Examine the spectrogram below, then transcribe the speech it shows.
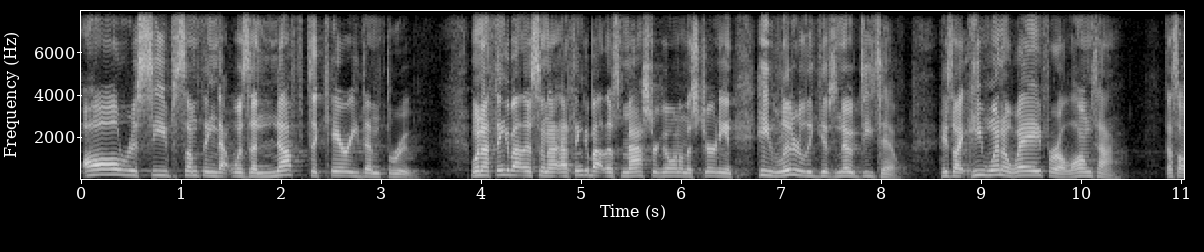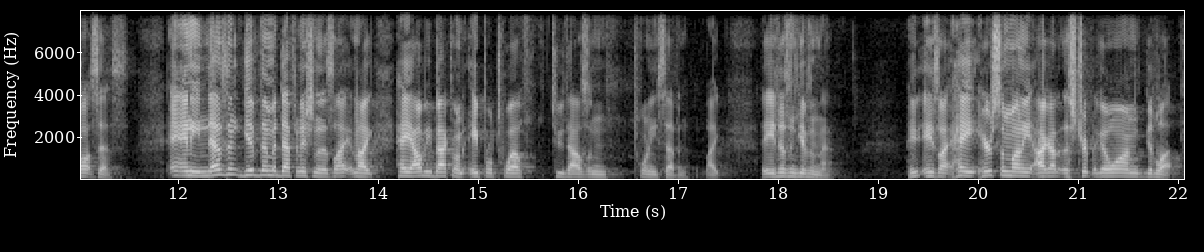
all received something that was enough to carry them through. When I think about this, and I think about this master going on this journey, and he literally gives no detail. He's like, he went away for a long time. That's all it says. And he doesn't give them a definition of this, like, like hey, I'll be back on April 12th, 2027. Like, he doesn't give them that. He's like, hey, here's some money. I got this trip to go on. Good luck.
